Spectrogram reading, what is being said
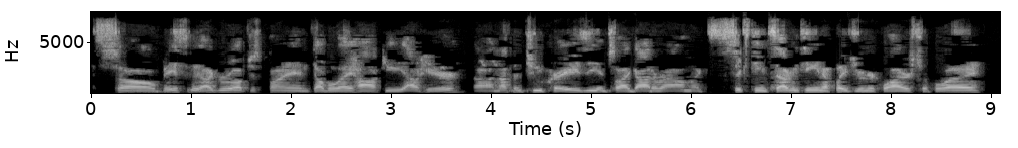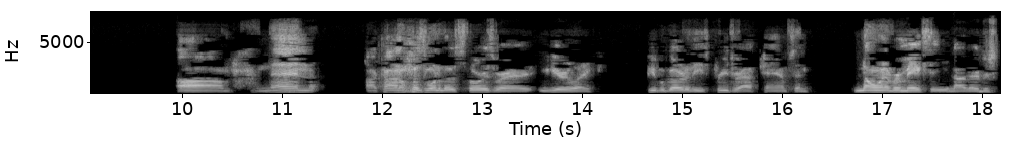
So basically, I grew up just playing double A hockey out here. Uh, nothing too crazy until I got around like 16, 17. I played junior flyers triple A. Um, and then I kind of was one of those stories where you hear like people go to these pre-draft camps and no one ever makes it. You know, they're just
